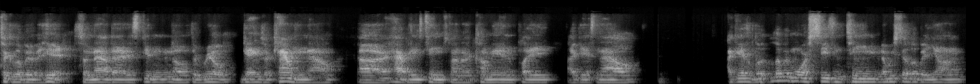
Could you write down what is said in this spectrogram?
took a little bit of a hit. So now that it's getting you know the real games are counting now uh, having these teams kind of come in and play, I guess now, I guess a little, little, bit more seasoned team, even though we're still a little bit young,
